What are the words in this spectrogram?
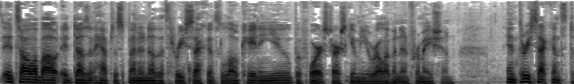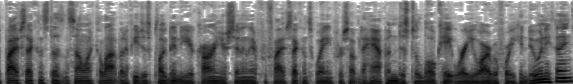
It's all about it doesn't have to spend another three seconds locating you before it starts giving you relevant information. And three seconds to five seconds doesn't sound like a lot, but if you just plugged into your car and you're sitting there for five seconds waiting for something to happen just to locate where you are before you can do anything,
